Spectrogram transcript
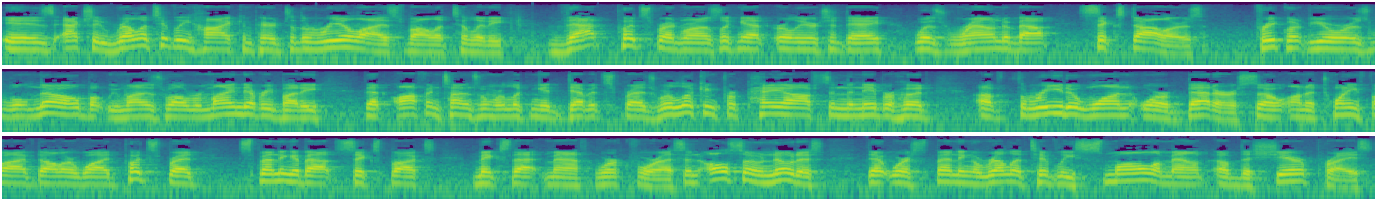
is actually relatively high compared to the realized volatility. That put spread, when I was looking at earlier today, was round about $6. Frequent viewers will know, but we might as well remind everybody that oftentimes when we're looking at debit spreads, we're looking for payoffs in the neighborhood of 3 to 1 or better. So on a $25 wide put spread, spending about 6 bucks makes that math work for us. And also notice that we're spending a relatively small amount of the share price.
